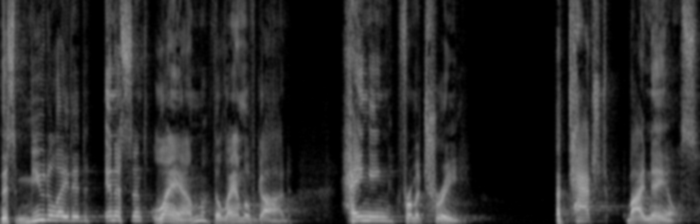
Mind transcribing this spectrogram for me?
This mutilated, innocent lamb, the Lamb of God, hanging from a tree, attached by nails.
